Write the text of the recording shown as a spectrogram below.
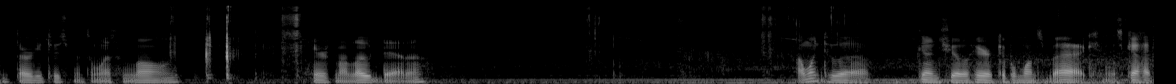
And 32 Smith & Wesson long. Here's my load data. I went to a gun show here a couple months back. This guy had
